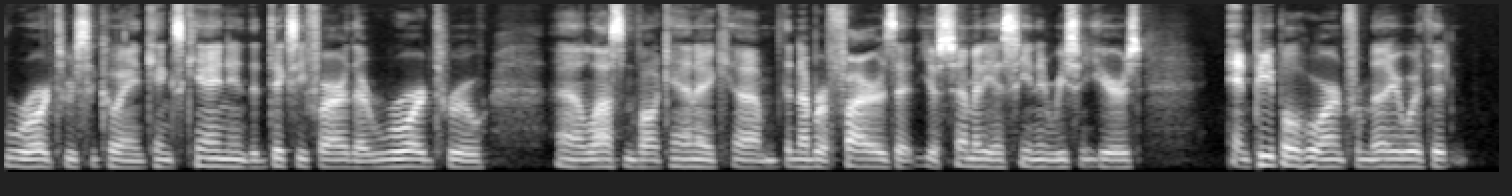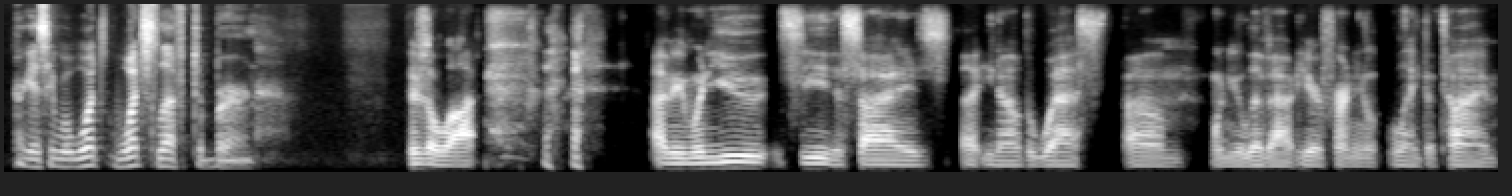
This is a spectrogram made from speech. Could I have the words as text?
roared through Sequoia and Kings Canyon, the Dixie Fire that roared through uh, Lassen Volcanic, um, the number of fires that Yosemite has seen in recent years, and people who aren't familiar with it are going to say, "Well, what, what's left to burn?" There's a lot. I mean, when you see the size, uh, you know, the West, um, when you live out here for any length of time,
